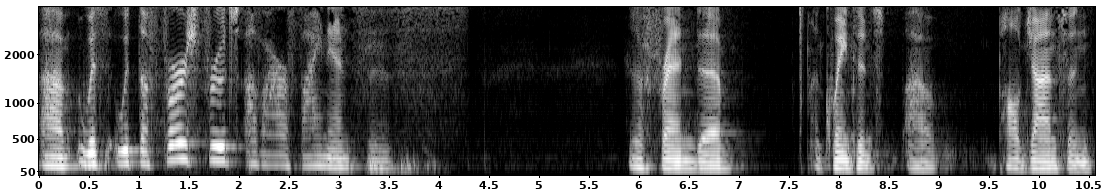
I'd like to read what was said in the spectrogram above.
um, with with the first fruits of our finances. There's a friend, uh, acquaintance, uh, Paul Johnson,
